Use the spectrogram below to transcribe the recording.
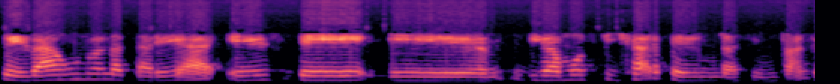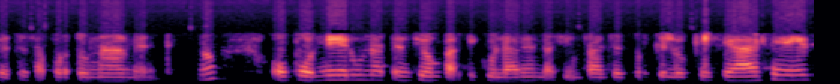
se da uno a la tarea es de, eh, digamos, fijarte en las infancias, desafortunadamente, ¿no? O poner una atención particular en las infancias, porque lo que se hace es,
